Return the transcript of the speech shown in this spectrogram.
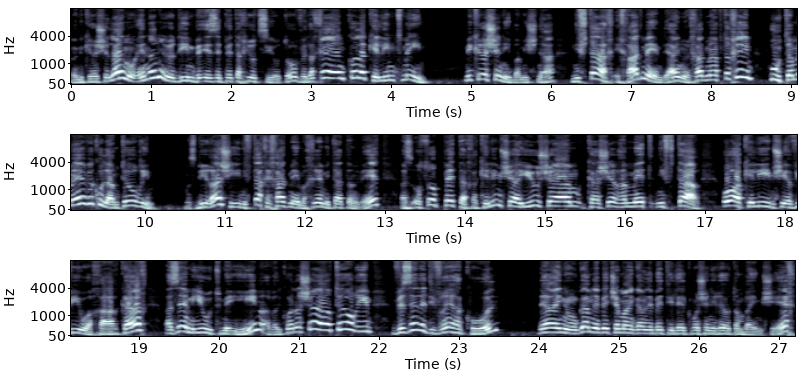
במקרה שלנו, איננו יודעים באיזה פתח יוציא אותו, ולכן כל הכלים טמאים. מקרה שני במשנה, נפתח אחד מהם, דהיינו אחד מהפתחים, הוא טמא וכולם טהורים. מסביר רש"י, נפתח אחד מהם אחרי מיתת המת, אז אותו פתח, הכלים שהיו שם כאשר המת נפטר, או הכלים שיביאו אחר כך, אז הם יהיו טמאים, אבל כל השאר טהורים, וזה לדברי הכל, דהיינו, גם לבית שמאי, גם לבית הלל, כמו שנראה אותם בהמשך,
